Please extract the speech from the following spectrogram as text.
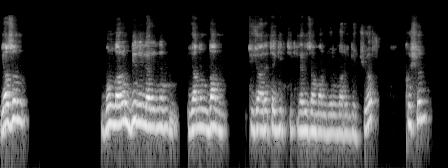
Yazın bunların birilerinin yanından ticarete gittikleri zaman yolları geçiyor. Kışın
